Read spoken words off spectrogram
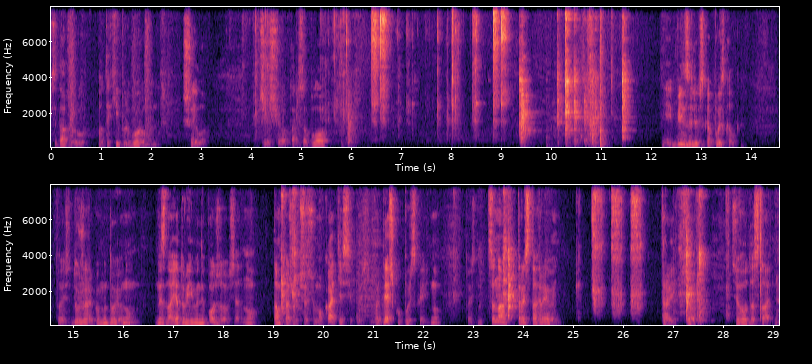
Завжди беру отакий прибор у мене, шило. Чищу так сопло. І бінзелівська пискалка. Тобто дуже рекомендую. Ну, не знаю, я другими не пользувався, ну там кажуть, щось умокать, якусь ведешку пирскають. Ну, тобто, ціна 300 гривень. Три. Все. Цього достатньо.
